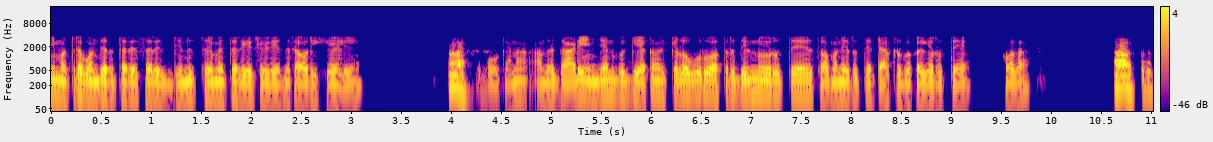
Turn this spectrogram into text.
ನಿಮ್ಮ ಹತ್ರ ಬಂದಿರ್ತಾರೆ ಸರ್ ದಿನದ ದಿಂಡದ ಸಮೇತ ರೇಟ್ ಹೇಳಿ ಅಂದರೆ ಅವ್ರಿಗೆ ಹೇಳಿ. ಹಾಂ ಸರ್. ಓಕೆನಾ? ಅಂದರೆ ಗಾಡಿ ಇಂಜನ್ ಬಗ್ಗೆ ಯಾಕಂದ್ರೆ ಕೆಲವೊಬ್ಬರು ಹತ್ರ ದಿಂಡು ಇರುತ್ತೆ ಸಾಮಾನ್ಯ ಇರುತ್ತೆ ಟ್ಯಾಕ್ಟ್ರ್ ಬೇಕಾಗಿರುತ್ತೆ. ಹೌದಾ? ಹಾಂ ಸರ್.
